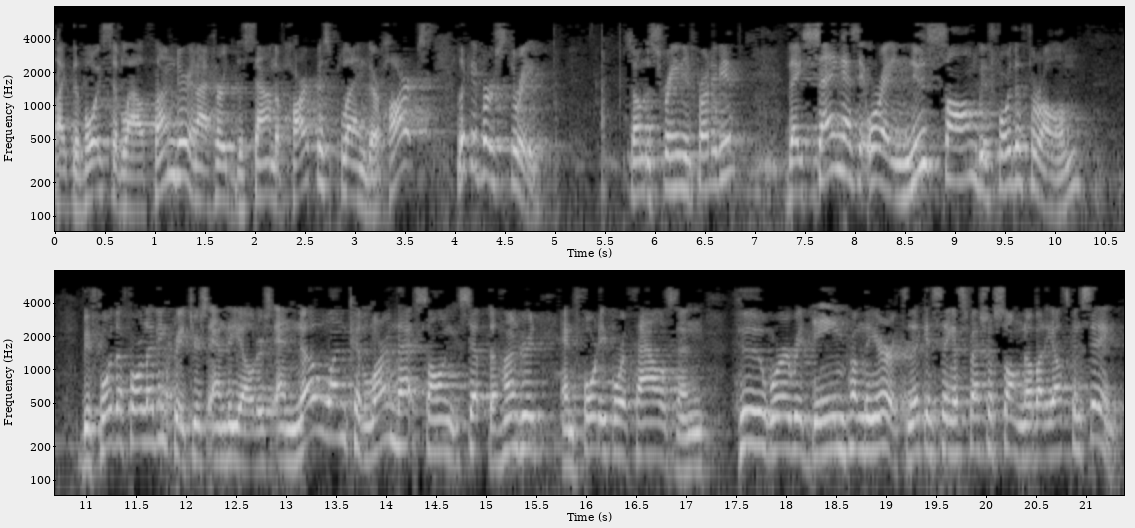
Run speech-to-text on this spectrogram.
like the voice of loud thunder, and I heard the sound of harpists playing their harps. Look at verse 3. It's on the screen in front of you. They sang as it were a new song before the throne, before the four living creatures and the elders, and no one could learn that song except the 144,000 who were redeemed from the earth. So they can sing a special song nobody else can sing.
